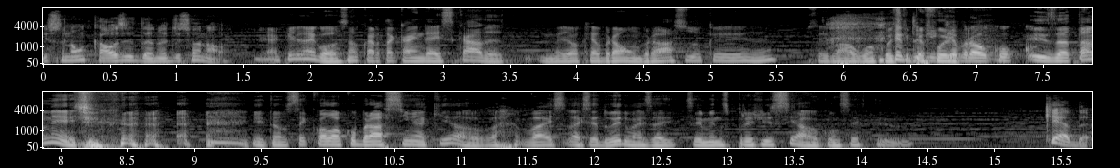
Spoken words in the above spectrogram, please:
isso não cause dano adicional. É aquele negócio, né? O cara tá caindo da escada, melhor quebrar um braço do que, né? Sei lá, alguma coisa que Do que quebrar o cocô. Exatamente. então você coloca o bracinho aqui, ó, vai, vai ser doido, mas vai ser menos prejudicial, com certeza. Queda.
